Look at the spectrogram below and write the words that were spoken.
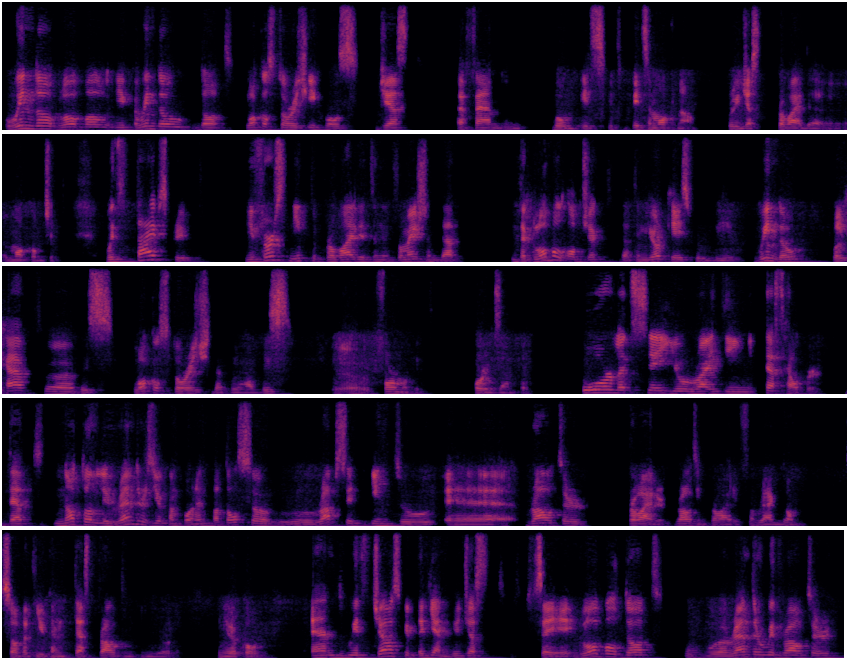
window global if window dot local storage equals just a fan and boom, it's, it's, it's a mock now, you just provide a, a mock object. With TypeScript, you first need to provide it an information that the global object that in your case will be window will have uh, this local storage that will have this uh, form of it, for example. Or let's say you're writing test helper that not only renders your component, but also wraps it into a router provider, routing provider from React DOM, so that you can test routing in your, in your code. And with JavaScript, again, you just say global dot render with router,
